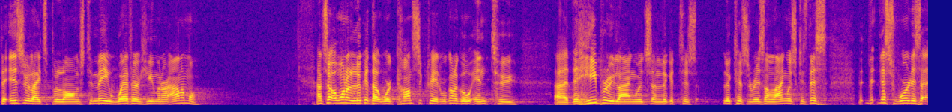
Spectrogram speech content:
the Israelites belongs to me, whether human or animal. And so I want to look at that word consecrate. We're going to go into uh, the Hebrew language and look at this, look to its original language because this, th- this word is a,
